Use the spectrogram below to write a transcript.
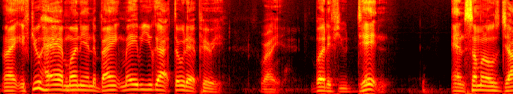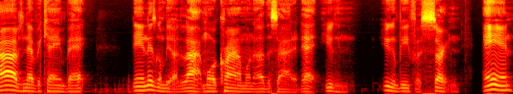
Like if you had money in the bank, maybe you got through that period. Right. But if you didn't, and some of those jobs never came back, then there's gonna be a lot more crime on the other side of that. You can you can be for certain. And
